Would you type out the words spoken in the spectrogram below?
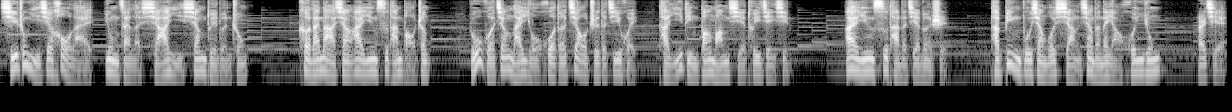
其中一些后来用在了狭义相对论中。克莱纳向爱因斯坦保证，如果将来有获得教职的机会，他一定帮忙写推荐信。爱因斯坦的结论是。他并不像我想象的那样昏庸，而且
